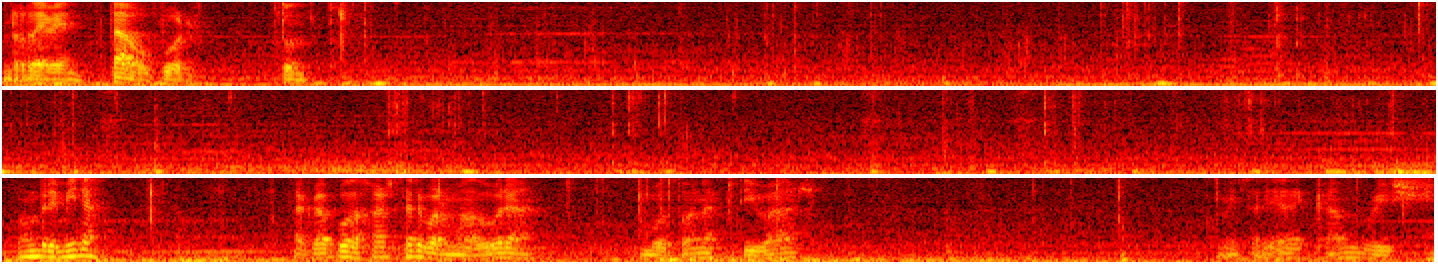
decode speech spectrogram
Reventado por tonto. Hombre, mira. Acá puedo dejar servo armadura. Botón activar. Comisaría de Cambridge.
